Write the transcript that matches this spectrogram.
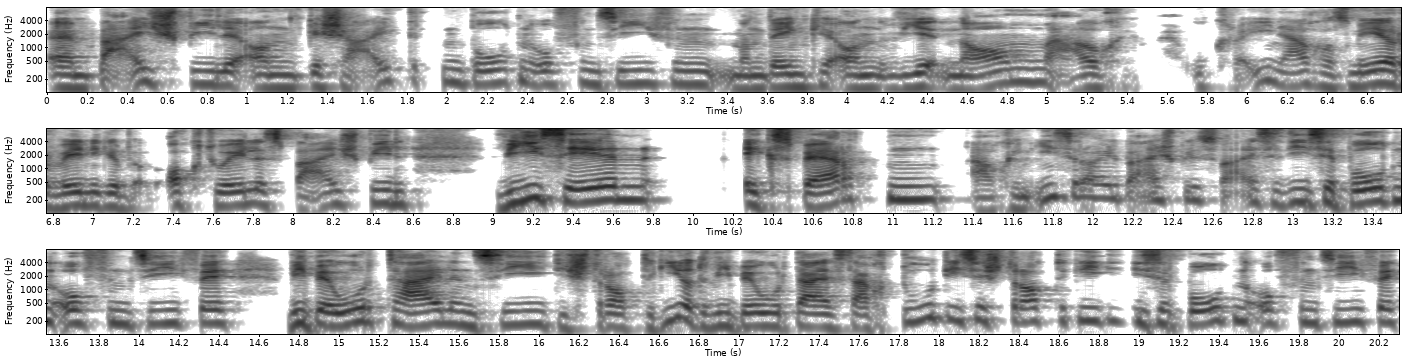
Beispiele an gescheiterten Bodenoffensiven. Man denke an Vietnam, auch Ukraine, auch als mehr oder weniger aktuelles Beispiel. Wie sehen Experten, auch in Israel beispielsweise, diese Bodenoffensive? Wie beurteilen sie die Strategie oder wie beurteilst auch du diese Strategie dieser Bodenoffensive?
